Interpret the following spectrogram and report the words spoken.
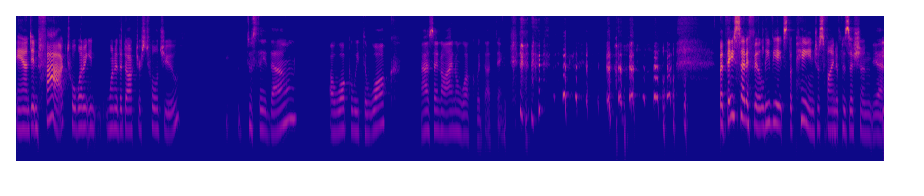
And in fact, well, what don't you one of the doctors told you? To stay down or walk with the walk I say, no, I don't walk with that thing. but they said if it alleviates the pain, just find a position yeah.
